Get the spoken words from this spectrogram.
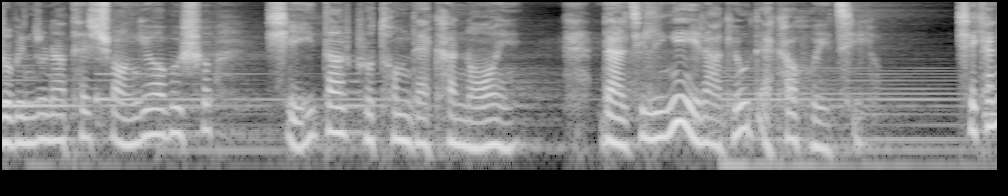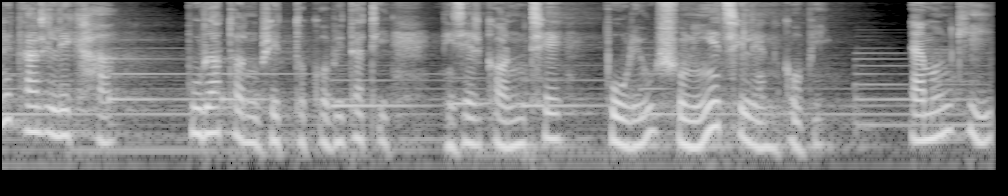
রবীন্দ্রনাথের সঙ্গে অবশ্য সেই তার প্রথম দেখা নয়। দার্জিলিংয়ে এর আগেও দেখা হয়েছিল। সেখানে তার লেখা পুরাতন ভৃত্য কবিতাটি নিজের কণ্ঠে পড়েও শুনিয়েছিলেন কবি। এমনকি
